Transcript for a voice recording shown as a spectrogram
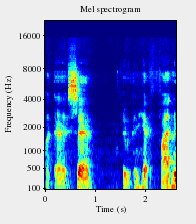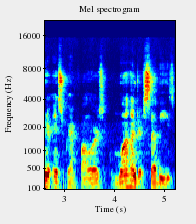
like I said, if we can hit 500 Instagram followers, 100 subbies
